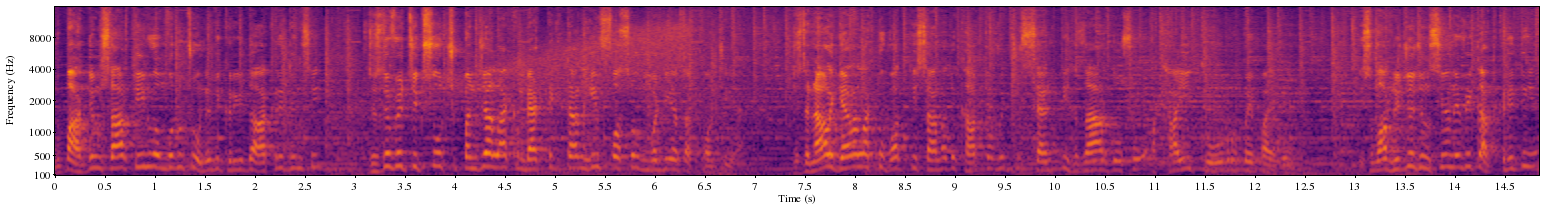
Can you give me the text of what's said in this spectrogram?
ਵਿਭਾਗ ਦੇ ਅਨੁਸਾਰ 3 ਨਵੰਬਰ ਨੂੰ ਝੋਨੇ ਦੀ ਖਰੀਦ ਦਾ ਆਖਰੀ ਦਿਨ ਸੀ, ਜਿਸ ਦੇ ਵਿੱਚ 156 ਲੱਖ ਮੈਟ੍ਰਿਕ ਟਨ ਹੀ ਫਸਲ ਮੰਡੀਆਂ ਤੱਕ ਪਹੁੰਚੀ ਹੈ, ਜਿਸ ਦੇ ਨਾਲ 11 ਲੱਖ ਤੋਂ ਵੱਧ ਕਿਸਾਨਾਂ ਦੇ ਖਾਤਿਆਂ ਵਿੱਚ 37228 ਕਰੋੜ ਰੁਪਏ ਪਾਏ ਗਏ। ਇਸ ਵਾਰ ਨਿੱਜੀ ਏਜੰਸੀਆਂ ਨੇ ਵੀ ਘੱਟ ਖਰੀਦੀ ਹੈ।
